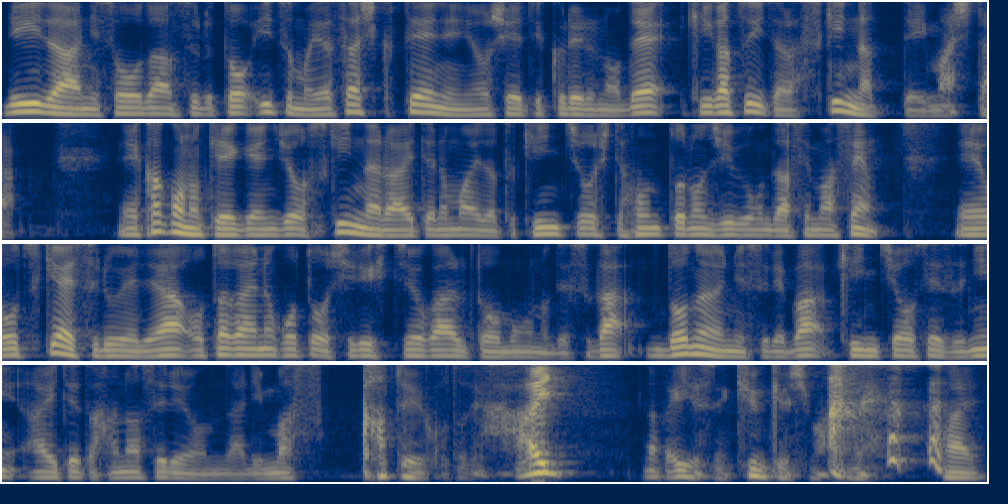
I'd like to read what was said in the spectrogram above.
リーダーに相談するといつも優しく丁寧に教えてくれるので、気がついたら好きになっていました。えー過去の経験上、好きになる相手の前だと緊張して本当の自分を出せません。えーお付き合いする上ではお互いのことを知る必要があると思うのですが、どのようにすれば緊張せずに相手と話せるようになりますか？ということです。はい。なんかいいですね。キュンキュンしますね。はい。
